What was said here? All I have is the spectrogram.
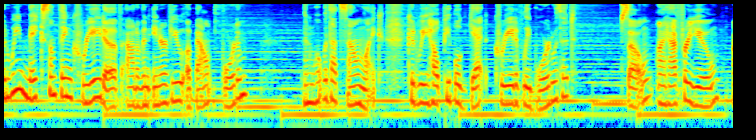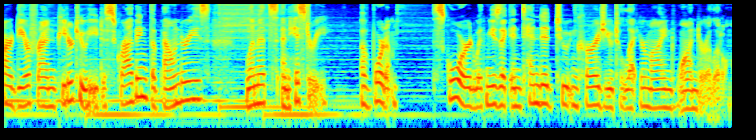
Could we make something creative out of an interview about boredom? And what would that sound like? Could we help people get creatively bored with it? So, I have for you our dear friend Peter Toohey describing the boundaries, limits, and history of boredom, scored with music intended to encourage you to let your mind wander a little.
